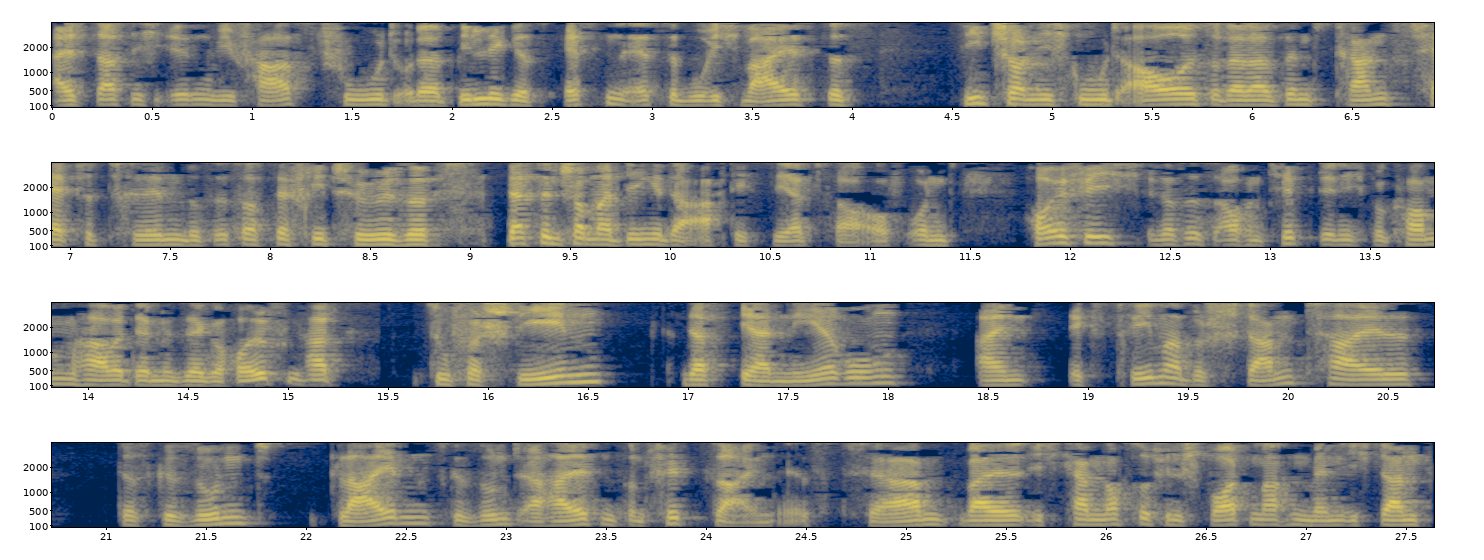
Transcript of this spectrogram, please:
als dass ich irgendwie Fast Food oder billiges Essen esse, wo ich weiß, das sieht schon nicht gut aus oder da sind Transfette drin, das ist aus der Fritteuse. Das sind schon mal Dinge, da achte ich sehr drauf. Und häufig, das ist auch ein Tipp, den ich bekommen habe, der mir sehr geholfen hat, zu verstehen, dass Ernährung ein extremer Bestandteil des Gesundbleibens, Gesunderhaltens und Fitsein ist. Ja, weil ich kann noch so viel Sport machen, wenn ich dann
